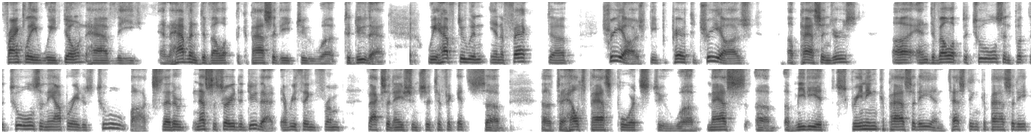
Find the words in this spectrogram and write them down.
frankly, we don't have the and haven't developed the capacity to uh, to do that. We have to, in in effect, uh, triage, be prepared to triage uh, passengers uh, and develop the tools and put the tools in the operator's toolbox that are necessary to do that. Everything from vaccination certificates uh, uh, to health passports, to mass immediate screening capacity and testing capacity,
